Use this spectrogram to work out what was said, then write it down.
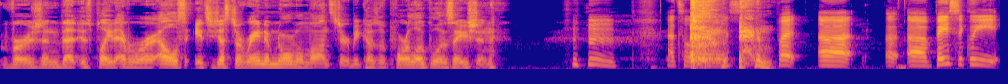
version that is played everywhere else, it's just a random normal monster because of poor localization. That's hilarious. but uh, uh, uh, basically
